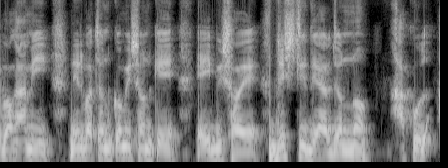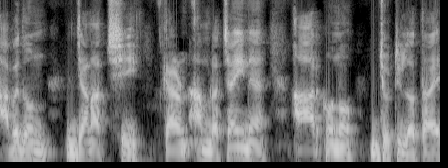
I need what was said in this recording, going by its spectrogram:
এবং আমি নির্বাচন কমিশনকে এই বিষয়ে দৃষ্টি দেওয়ার জন্য আকুল আবেদন জানাচ্ছি। কারণ আমরা চাই না আর কোনো জটিলতায়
